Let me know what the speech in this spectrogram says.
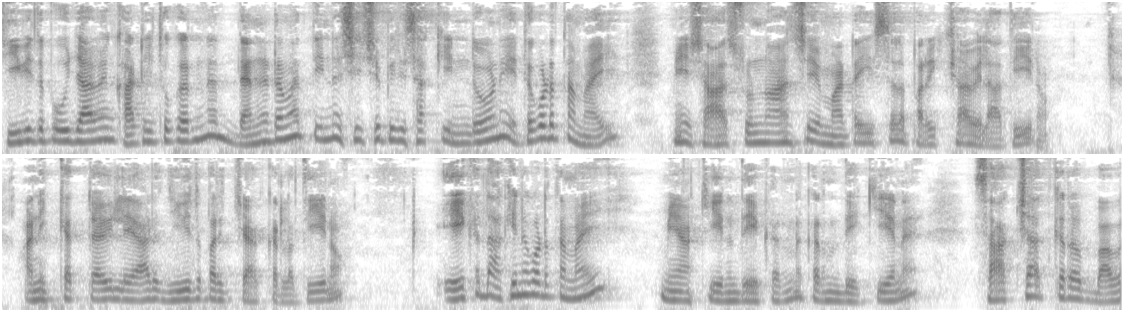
ජීවිත පූජාවෙන් කටයුතු කරන දැනටමත් ඉන්න ශිෂ්‍ය පිරිසක් ඉන්න ඕනේ. එතකොට තමයි මේ ශාස්ත්‍රුන් වහන්සේ මට ඉස්සලා පරීක්ෂා වෙලා තියෙනවා. අනික්කත් ඇවිල්ලා යාට ජීවිත පරීක්ෂා කරලා තියෙනවා. ඒක දකිනකොට තමයි මෙයා කියන දේ කරන කරන දේ කියන සාක්ෂාත් කර බව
